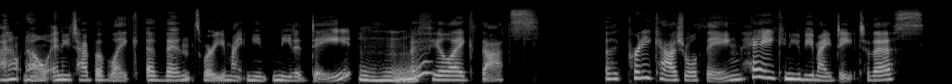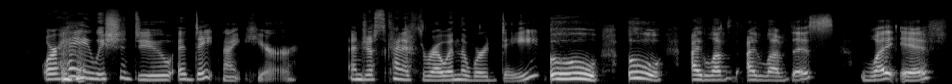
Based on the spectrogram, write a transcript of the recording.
I don't know, any type of like events where you might need need a date, Mhm. I feel like that's a pretty casual thing. Hey, can you be my date to this? Or Mhm. hey, we should do a date night here. and just kind of throw in the word date. Ooh, ooh, I love I love this. What if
